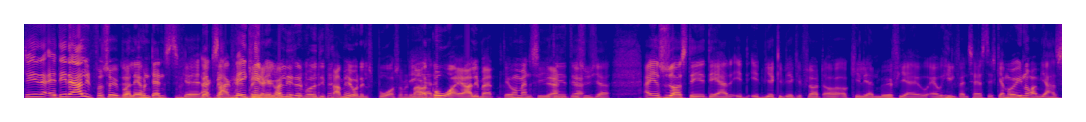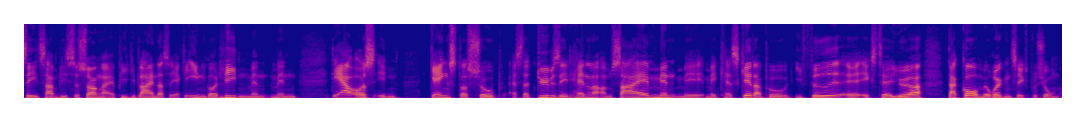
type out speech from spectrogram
det, er, det er et ærligt forsøg på Ja. at lave en dansk øh, accent. men, men, ikke men jeg kan godt lide den måde, de fremhæver Niels Bohr som en Det meget god og ærlig mand. Det må man sige. Ja, det det ja. synes jeg. Ej, jeg synes også, det, det er et, et virkelig, virkelig flot, og, og Killian Murphy er jo, er jo helt fantastisk. Jeg må jo indrømme, at jeg har set samtlige sæsoner af Peaky Blinders, så jeg kan egentlig godt lide den, men, men det er også en gangster soap, altså der dybest set handler om seje mænd med, med kasketter på i fede øh, eksteriører, der går med ryggen til eksplosioner.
